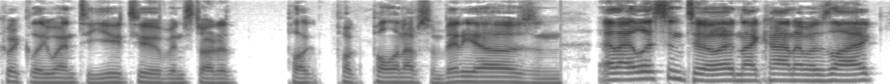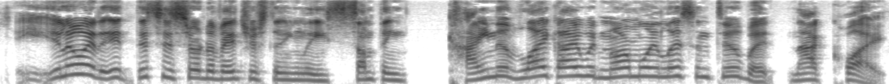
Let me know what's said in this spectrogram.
quickly went to YouTube and started pu- pu- pulling up some videos and and I listened to it and I kind of was like, you know what, it, this is sort of interestingly something kind of like I would normally listen to, but not quite.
